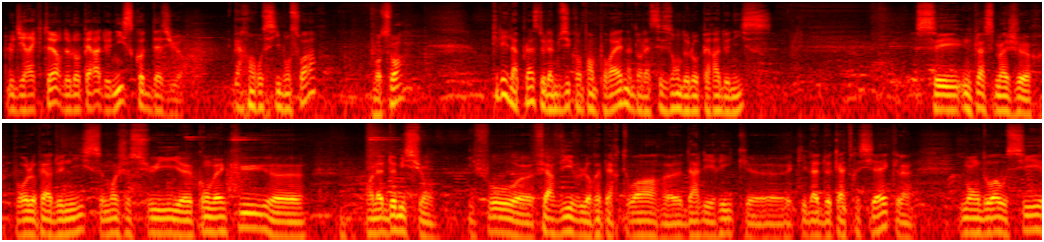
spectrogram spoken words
le directeur de l'Opéra de Nice Côte d'Azur. Bertrand Rossi, bonsoir. Bonsoir. Quelle est la place de la musique contemporaine dans la saison de l'Opéra de Nice? C'est une place majeure pour l'Opéra de Nice. Moi, je suis euh, convaincu, euh, on a deux missions. Il faut euh, faire vivre le répertoire d'art lyrique qui date de quatre siècles, mais on doit aussi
